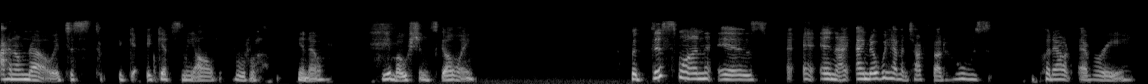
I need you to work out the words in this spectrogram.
I don't know. It just, it, it gets me all, you know, the emotions going. But this one is, and I, I know we haven't talked about who's put out every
